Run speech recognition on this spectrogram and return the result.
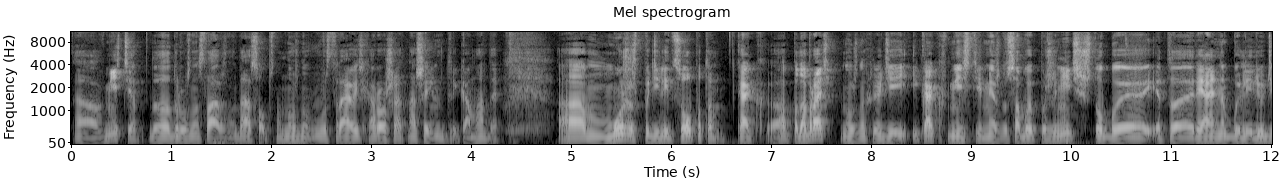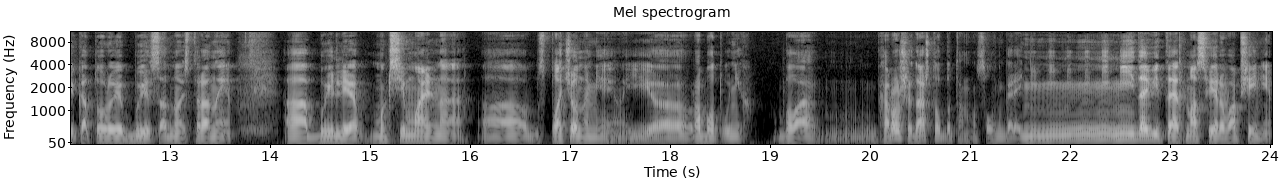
а, вместе, дружно, слаженно, да, собственно, нужно выстраивать хорошие отношения внутри команды. Можешь поделиться опытом, как подобрать нужных людей и как вместе между собой поженить, чтобы это реально были люди, которые бы, с одной стороны, были максимально а, сплоченными, и а, работа у них была хорошей, да, чтобы там, условно говоря, не, не, не, не ядовитая атмосфера в общении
